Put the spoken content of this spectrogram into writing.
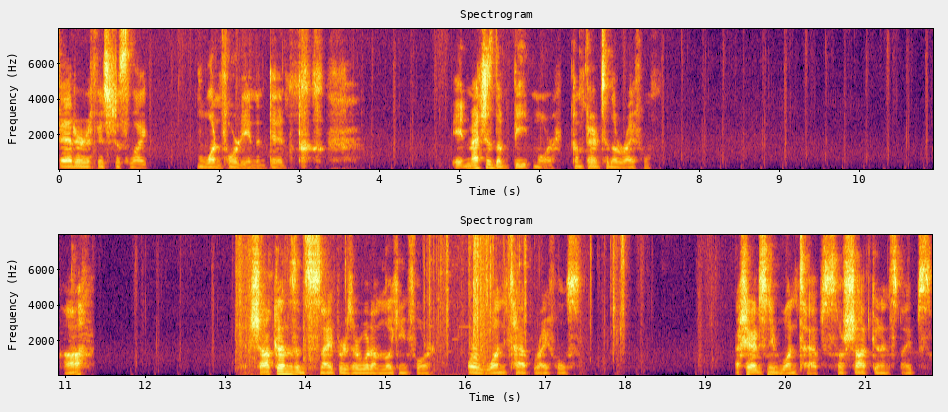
better if it's just like 140 and then dead. it matches the beat more compared to the rifle. Huh? Yeah, shotguns and snipers are what I'm looking for. Or one tap rifles. Actually, I just need one taps, so shotgun and snipes.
